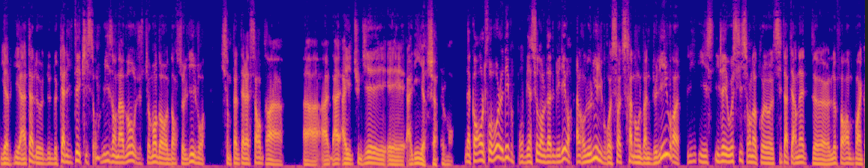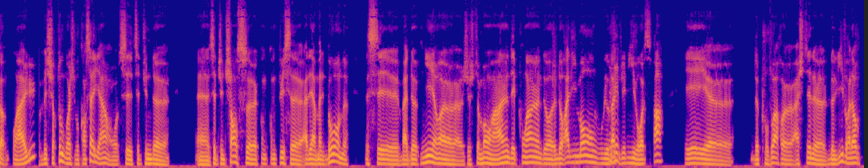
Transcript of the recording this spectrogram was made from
il y a, y a un tas de, de, de qualités qui sont mises en avant justement dans, dans ce livre, qui sont intéressantes à, à, à étudier et à lire simplement. D'accord, on le trouve où le livre? Bon, bien sûr dans le van du livre. Alors le livre ça sera dans le van du livre. Il, est aussi sur notre site internet euh, leforum.com.au. Mais surtout, moi je vous conseille, hein, c'est une euh, c'est une chance euh, qu'on puisse aller à Melbourne. C'est bah, de venir euh, justement à un des points de, de ralliement où le van Mhm. du livre sera et de pouvoir acheter le, le livre. Alors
